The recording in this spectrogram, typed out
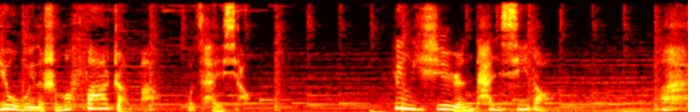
又为了什么发展吧？我猜想。另一些人叹息道：“唉，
